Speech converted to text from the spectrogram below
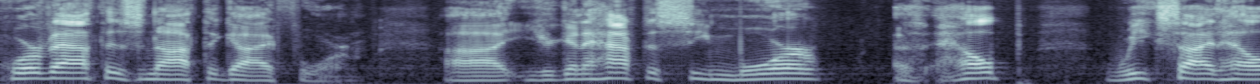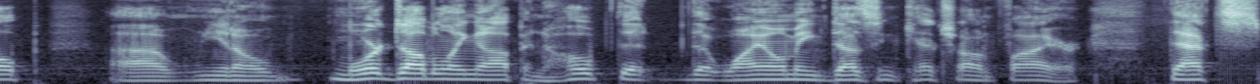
Horvath is not the guy for him. Uh, you're going to have to see more uh, help, weak side help. Uh, you know, more doubling up and hope that that Wyoming doesn't catch on fire. That's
